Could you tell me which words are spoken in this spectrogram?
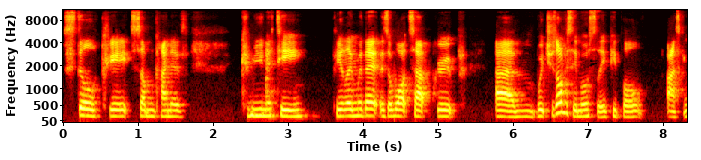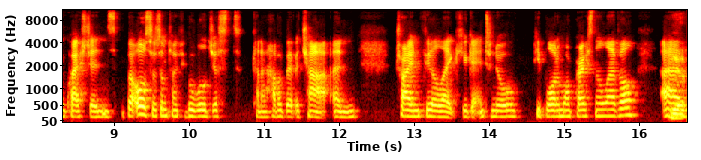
still create some kind of community feeling with it. There's a WhatsApp group, um, which is obviously mostly people asking questions, but also sometimes people will just kind of have a bit of a chat and try and feel like you're getting to know people on a more personal level. Um, Yeah.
